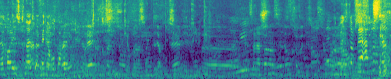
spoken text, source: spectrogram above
On a parlé sur Snap, tu vas peine d'en reparler. Ça n'a pas d'incidence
